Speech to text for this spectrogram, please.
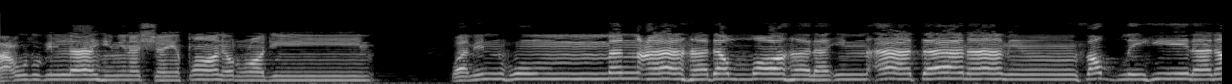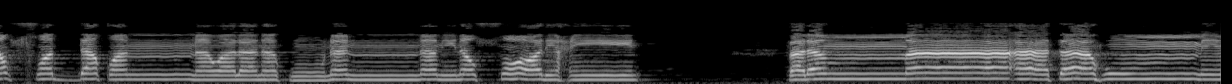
أعوذ بالله من الشيطان الرجيم. ومنهم من عاهد الله لئن آتانا من فضله لنصدقن ولنكونن من الصالحين. فلما آتاهم من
